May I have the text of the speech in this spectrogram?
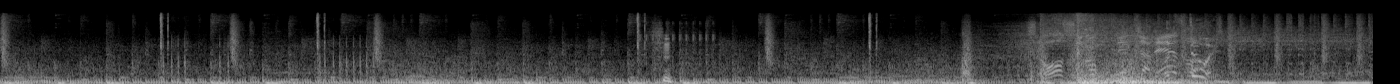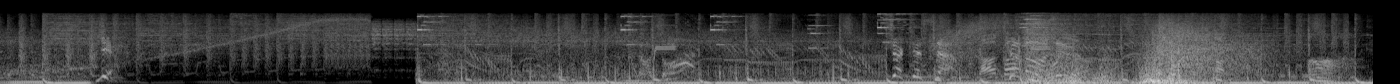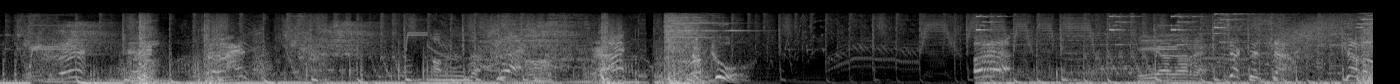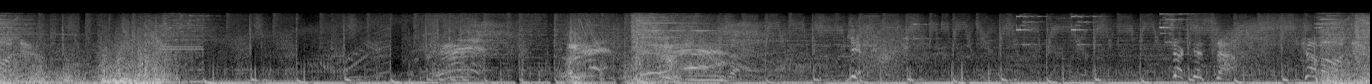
cool! Check this out! Come on now! Yeah! Check this out! Come on now!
